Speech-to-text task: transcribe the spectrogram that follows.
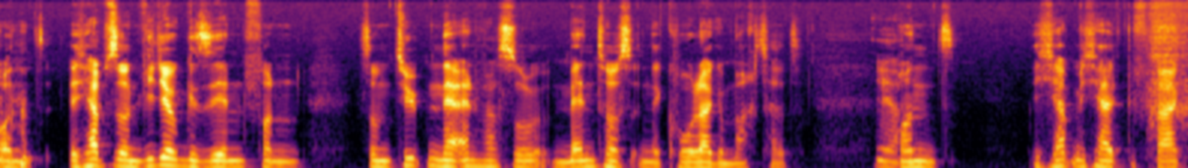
und ich habe so ein Video gesehen von so einem Typen, der einfach so Mentos in eine Cola gemacht hat. Ja. Und ich habe mich halt gefragt,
